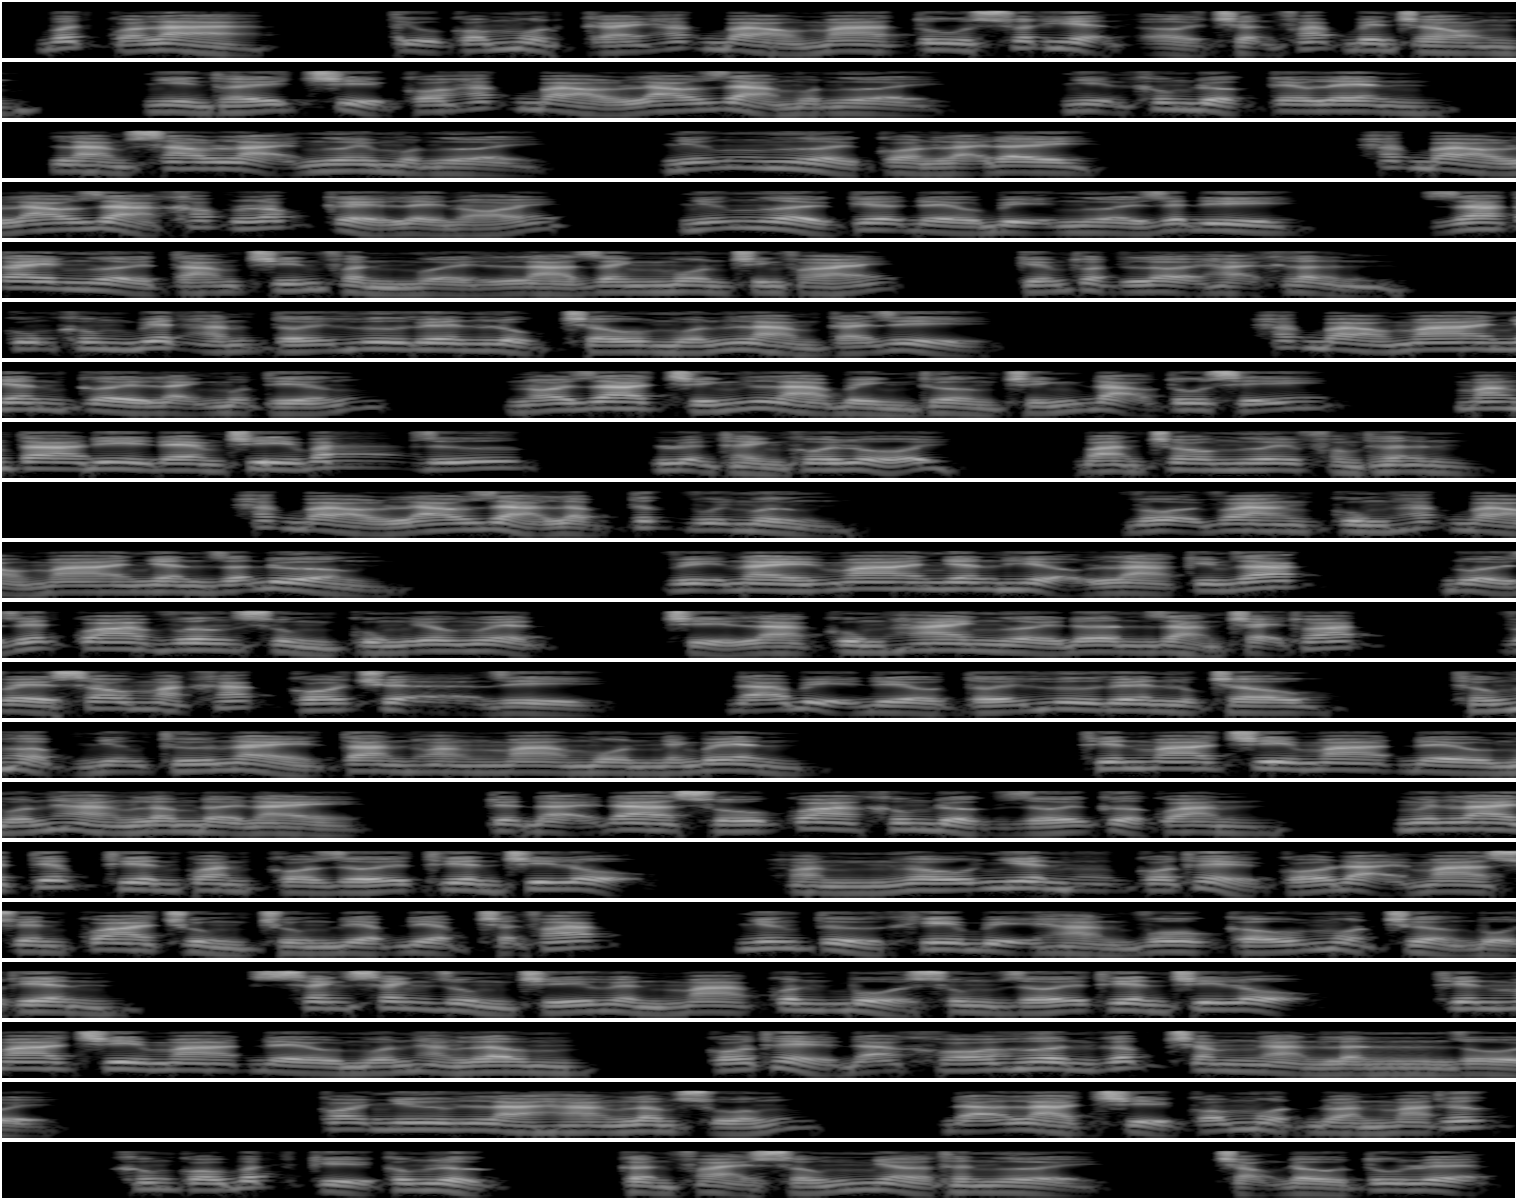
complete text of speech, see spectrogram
Bất quá là, tiểu có một cái hắc bảo ma tu xuất hiện ở trận pháp bên trong, nhìn thấy chỉ có hắc bảo lão giả một người, nhịn không được kêu lên, làm sao lại ngươi một người, những người còn lại đây. Hắc bảo lão giả khóc lóc kể lể nói, những người kia đều bị người giết đi, ra tay người tám chín phần mười là danh môn chính phái, kiếm thuật lợi hại khẩn, cũng không biết hắn tới hư huyên lục châu muốn làm cái gì. Hắc bảo ma nhân cười lạnh một tiếng, nói ra chính là bình thường chính đạo tu sĩ, mang ta đi đem chi bắt giữ, luyện thành khôi lỗi, bàn cho ngươi phòng thân. Hắc bảo lão giả lập tức vui mừng. Vội vàng cùng hắc bảo ma nhân dẫn đường. Vị này ma nhân hiệu là Kim Giác, đuổi giết qua Vương Sùng cùng yêu nguyệt, chỉ là cùng hai người đơn giản chạy thoát, về sau mặt khác có chuyện gì, đã bị điều tới hư viên lục châu, thống hợp những thứ này tan hoang ma môn nhánh bên. Thiên ma chi ma đều muốn hàng lâm đời này, tuyệt đại đa số qua không được giới cửa quan, nguyên lai tiếp thiên quan có giới thiên chi lộ, hoàn ngẫu nhiên có thể có đại ma xuyên qua trùng trùng điệp điệp trận pháp, nhưng từ khi bị hàn vô cấu một trưởng bộ thiên, xanh xanh dùng trí huyền ma quân bổ sung giới thiên chi lộ, thiên ma chi ma đều muốn hàng lâm, có thể đã khó hơn gấp trăm ngàn lần rồi. Coi như là hàng lâm xuống, đã là chỉ có một đoàn ma thức, không có bất kỳ công lực, cần phải sống nhờ thân người, trọng đầu tu luyện.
